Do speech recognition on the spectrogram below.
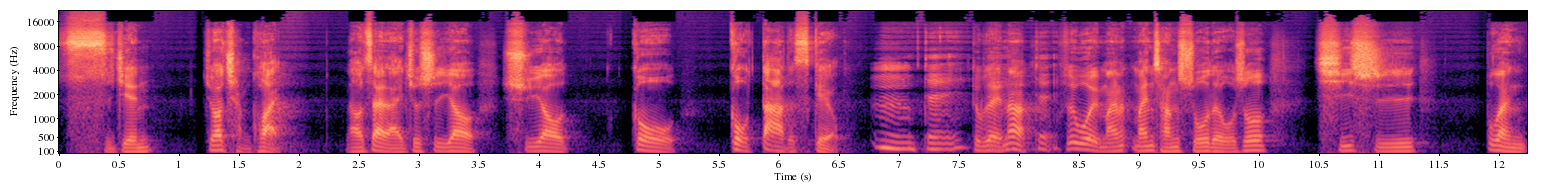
时间，就要抢快，然后再来就是要需要够够大的 scale。嗯，对，对不对？那对，所以我也蛮蛮常说的。我说，其实不管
